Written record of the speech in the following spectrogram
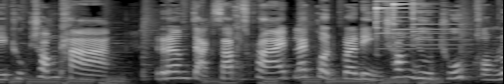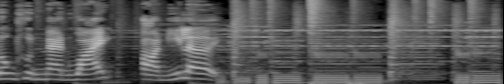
ในทุกช่องทาง เริ่มจาก Subscribe และกดกระดิ่งช่อง YouTube ของลงทุนแมนไว้ ตอนนี้เลย Mm-hmm.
